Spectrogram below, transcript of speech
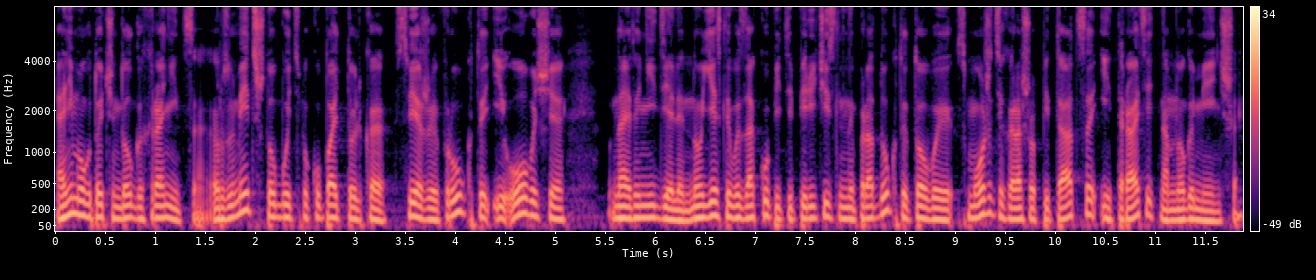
и они могут очень долго храниться. Разумеется, что будете покупать только свежие фрукты и овощи на этой неделе, но если вы закупите перечисленные продукты, то вы сможете хорошо питаться и тратить намного меньше.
